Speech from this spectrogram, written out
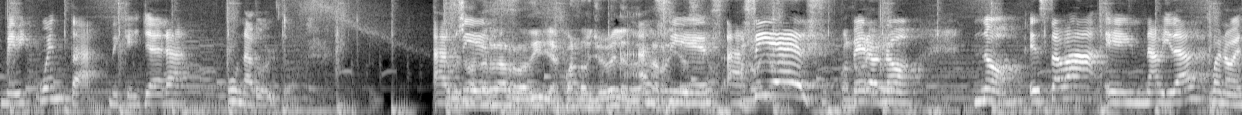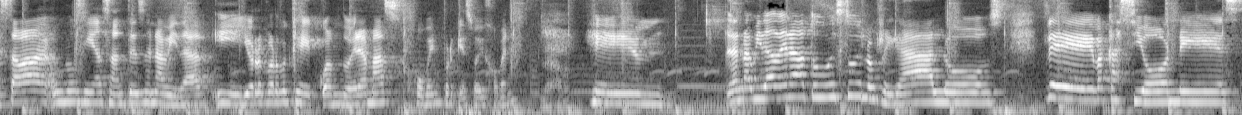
me di cuenta de que ya era un adulto. Así es. la rodilla, cuando llueve le duele la rodilla. Así es, así es, pero no. No, estaba en Navidad, bueno, estaba unos días antes de Navidad y yo recuerdo que cuando era más joven, porque soy joven, claro. Em, la Navidad era todo esto de los regalos, de vacaciones,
